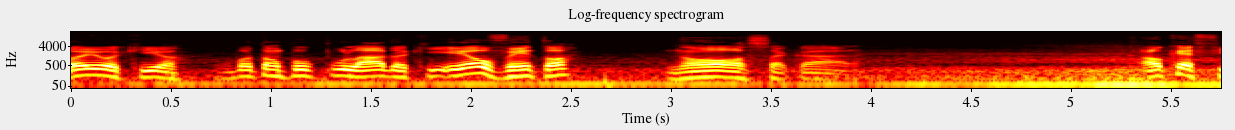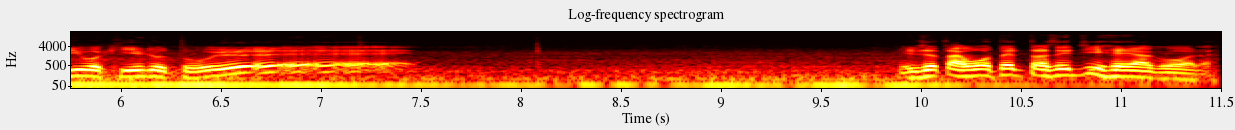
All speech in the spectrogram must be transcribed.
Olha eu aqui, ó. Vou botar um pouco pro lado aqui. E o vento, ó. Nossa, cara. Olha o que é fio aqui onde eu tô. Ele já tá voltando a trazer de ré agora.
